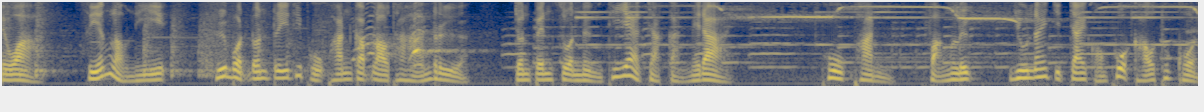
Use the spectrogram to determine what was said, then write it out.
ได้ว่า เสียงเหล่านี้คือบทดนตรีที่ผูกพันกับเหล่าทหารเรือ จนเป็นส่วนหนึ่งที่แยกจากกันไม่ได้ ผูกพัน ฝังลึกอยู่ในจิตใจของพวกเขาทุกคน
